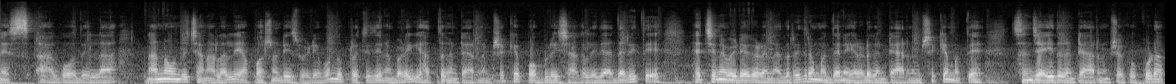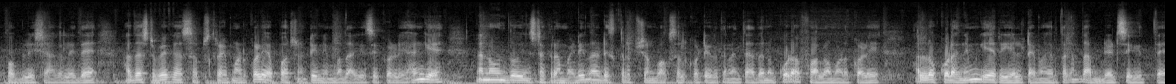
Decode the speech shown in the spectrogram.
ಮಿಸ್ ಆಗೋದಿಲ್ಲ. ನನ್ನ ಒಂದು ಚಾನಲಲ್ಲಿ ಅಪರ್ಚುನಿಟೀಸ್ ವೀಡಿಯೋ ಬಂದು ಪ್ರತಿದಿನ ಬೆಳಗ್ಗೆ ಹತ್ತು ಗಂಟೆ ಆರು ನಿಮಿಷಕ್ಕೆ ಪಬ್ಲಿಷ್ ಆಗಲಿದೆ. ಅದೇ ರೀತಿ ಹೆಚ್ಚಿನ ವೀಡಿಯೋಗಳೇನಾದರೂ ಇದ್ದರೆ ಮಧ್ಯಾಹ್ನ ಎರಡು ಗಂಟೆ ಆರು ನಿಮಿಷಕ್ಕೆ ಮತ್ತು ಸಂಜೆ ಐದು ಗಂಟೆ ಆರು ನಿಮಿಷಕ್ಕೂ ಕೂಡ ಪಬ್ಲಿಷ್ ಆಗಲಿದೆ. ಆದಷ್ಟು ಬೇಗ ಸಬ್ಸ್ಕ್ರೈಬ್ ಮಾಡ್ಕೊಳ್ಳಿ ಅಪರ್ಚುನಿಟಿ ನಿಮ್ಮದಾಗಿಸಿಕೊಳ್ಳಿ. ಹಾಗೆ ನನ್ನ ಒಂದು ಇನ್ಸ್ಟಾಗ್ರಾಮ್ ಐ ಡಿನ ಡಿಸ್ಕ್ರಿಪ್ಷನ್ ಬಾಕ್ಸಲ್ಲಿ ಕೊಟ್ಟಿರ್ತಾನಂತೆ, ಅದನ್ನು ಕೂಡ ಫಾಲೋ ಮಾಡ್ಕೊಳ್ಳಿ. ಅಲ್ಲೂ ಕೂಡ ನಿಮಗೆ ರಿಯಲ್ ಟೈಮ್ ಆಗಿರ್ತಕ್ಕಂಥ ಅಪ್ಡೇಟ್ ಸಿಗುತ್ತೆ.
